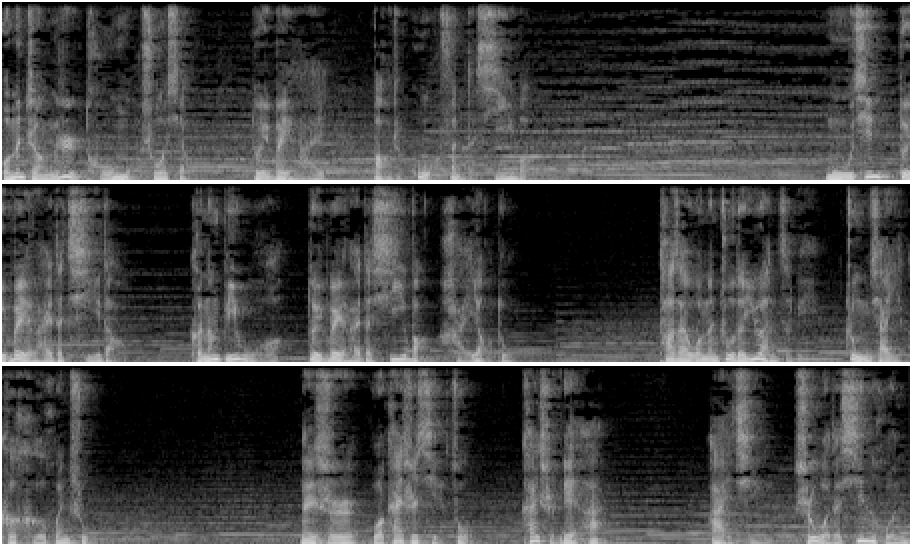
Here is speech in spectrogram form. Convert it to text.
我们整日涂抹说笑，对未来抱着过分的希望。母亲对未来的祈祷，可能比我对未来的希望还要多。她在我们住的院子里种下一棵合欢树。那时我开始写作，开始恋爱。爱情使我的心魂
